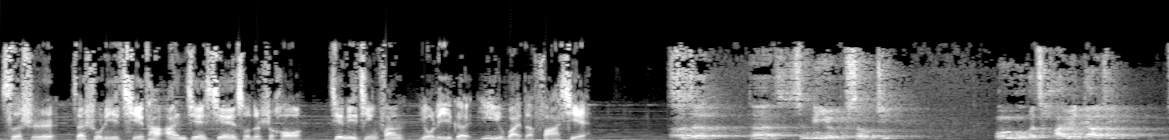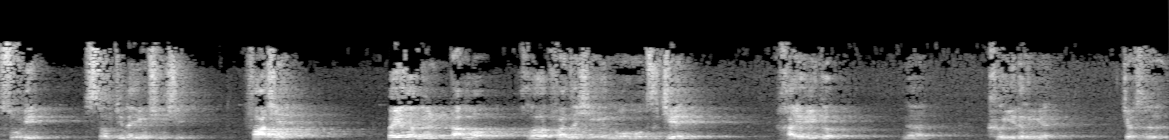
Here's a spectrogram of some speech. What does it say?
此时，在梳理其他案件线索的时候，建立警方有了一个意外的发现：死者呃身边有一部手机，我们通过查阅调集梳理。手机内容信息，发现被害人冉某和犯罪嫌疑人罗某之间还有一个呃可疑的人员，就是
